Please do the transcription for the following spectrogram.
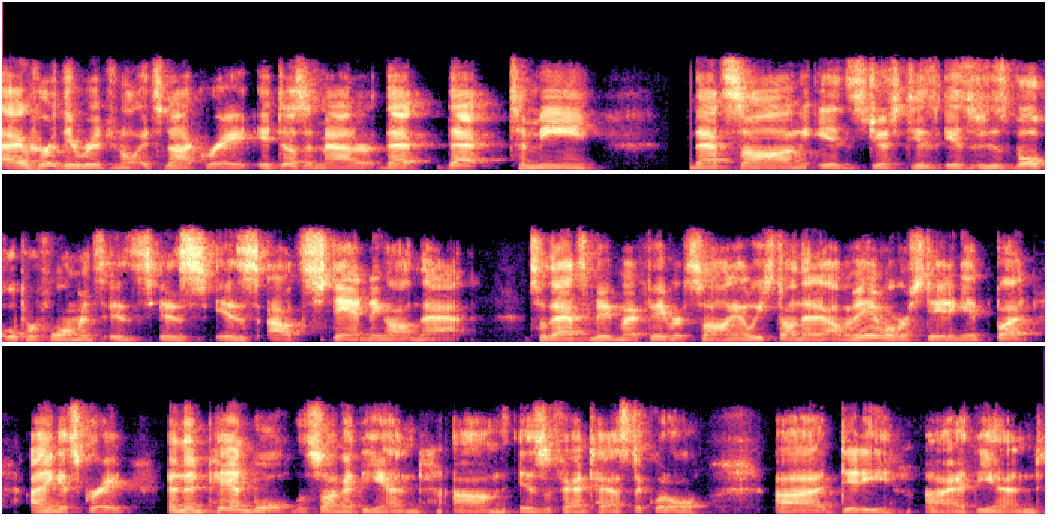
I heard the original. It's not great. It doesn't matter. That that to me, that song is just his his, his vocal performance is is is outstanding on that. So that's maybe my favorite song, at least on that album. Maybe I'm overstating it, but I think it's great. And then Pan the song at the end, um, is a fantastic little uh, ditty uh, at the end.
